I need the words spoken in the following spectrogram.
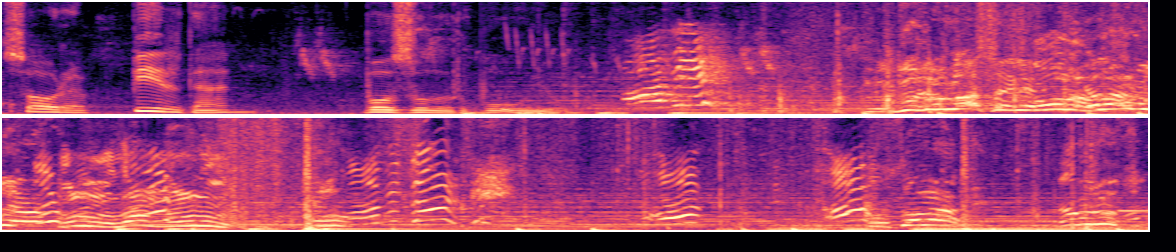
Sonra birden bozulur bu uyum. Durun lan seni. Ne oluyor lan? Ne oluyor lan ne oluyor? Abi dur! Abi! Ah! Dursana. Ne vuruyorsun?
